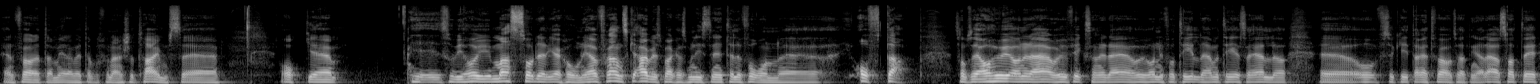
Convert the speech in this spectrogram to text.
en före detta medarbetare på Financial Times. Eh, och, eh, eh, så vi har ju massor av delegationer. Jag har franska arbetsmarknadsministern i telefon eh, ofta. Som säger, ja, hur gör ni det här och hur fixar ni det och hur har ni fått till det här med TCL och, och försöker hitta rätt förutsättningar där. Så att det,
